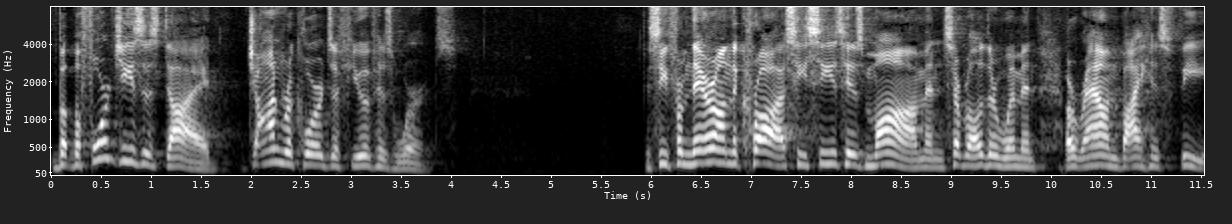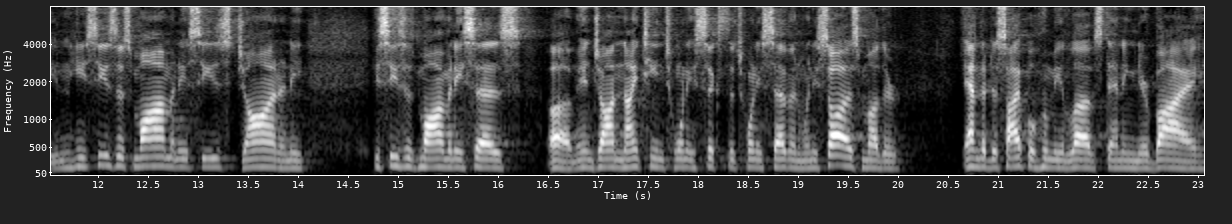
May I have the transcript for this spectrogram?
But before Jesus died, John records a few of his words. You see, from there on the cross, he sees his mom and several other women around by his feet. And he sees his mom and he sees John and he, he sees his mom and he says uh, in John 19, 26 to 27, when he saw his mother and the disciple whom he loved standing nearby,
